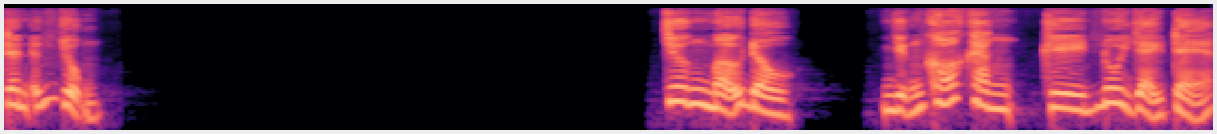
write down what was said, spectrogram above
trên ứng dụng. Chương mở đầu. Những khó khăn khi nuôi dạy trẻ.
